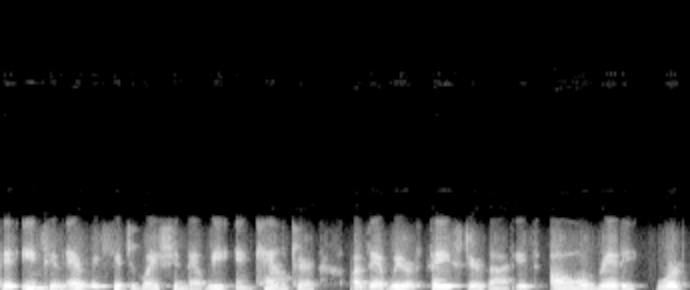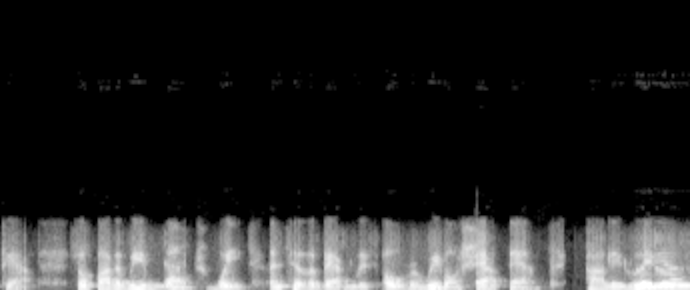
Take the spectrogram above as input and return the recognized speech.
that each and every situation that we encounter or that we are faced, dear God, it's already worked out. So, Father, we won't wait until the battle is over. We're going to shout down, Hallelujah,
